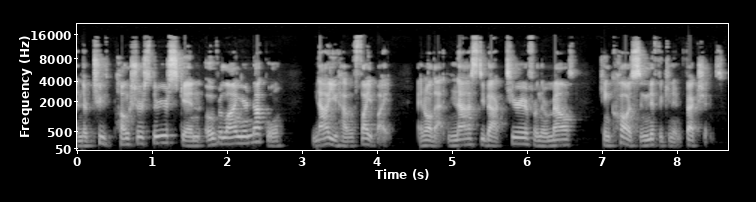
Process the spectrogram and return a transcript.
and their tooth punctures through your skin overlying your knuckle, now you have a fight bite, and all that nasty bacteria from their mouth can cause significant infections.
